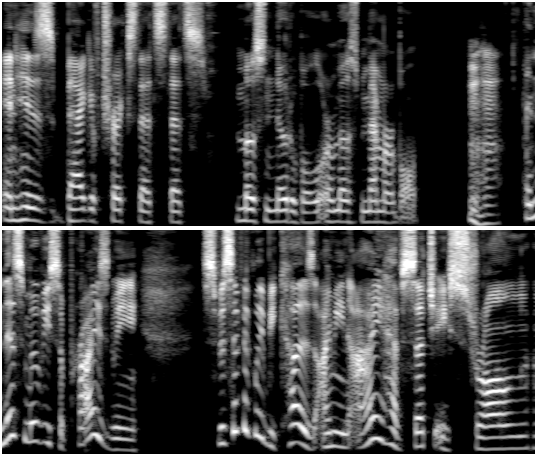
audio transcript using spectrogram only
in his bag of tricks that's that's most notable or most memorable. Hmm and this movie surprised me specifically because, I mean, I have such a strong,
